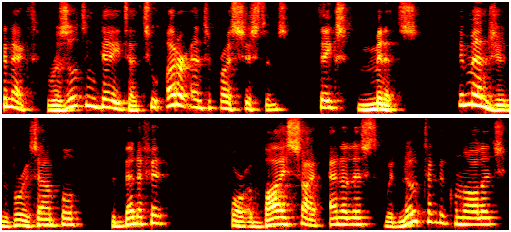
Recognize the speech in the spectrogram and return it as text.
connect resulting data to other enterprise systems takes minutes. Imagine, for example, the benefit for a buy side analyst with no technical knowledge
